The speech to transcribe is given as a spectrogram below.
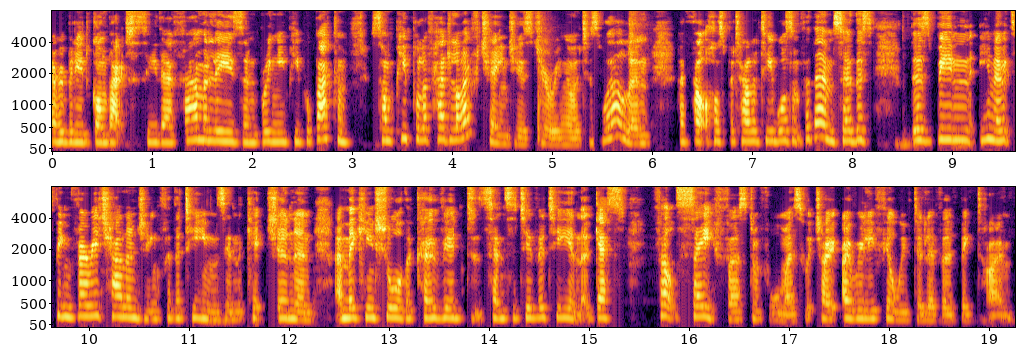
everybody had gone back to see their families and bringing people back. And some people have had life changes during it as well and i felt hospitality wasn't for them. So there's there's been you know it's been very challenging for the teams in the kitchen and and making sure the covid sensitivity and the guests felt safe first and foremost, which I, I really feel we've delivered big time.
